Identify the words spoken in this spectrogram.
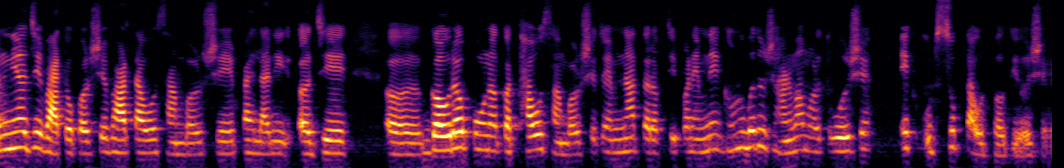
અન્ય જે વાતો કરશે, વાર્તાઓ સાંભળશે, પહેલાની જે ગૌરવપૂર્ણ કથાઓ સાંભળશે તો એમના તરફથી પણ એમને ઘણું બધું જાણવા મળતું હોય છે, એક ઉત્સુકતા ઉદ્ભવતી હોય છે.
